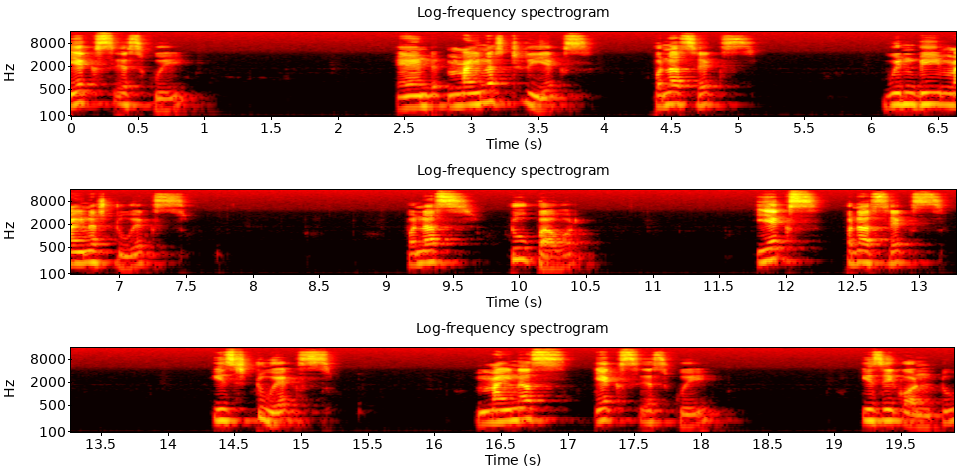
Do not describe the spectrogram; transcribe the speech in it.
x square and minus 3x plus x will be minus 2x plus 2 power x plus x is 2x minus x square is equal to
